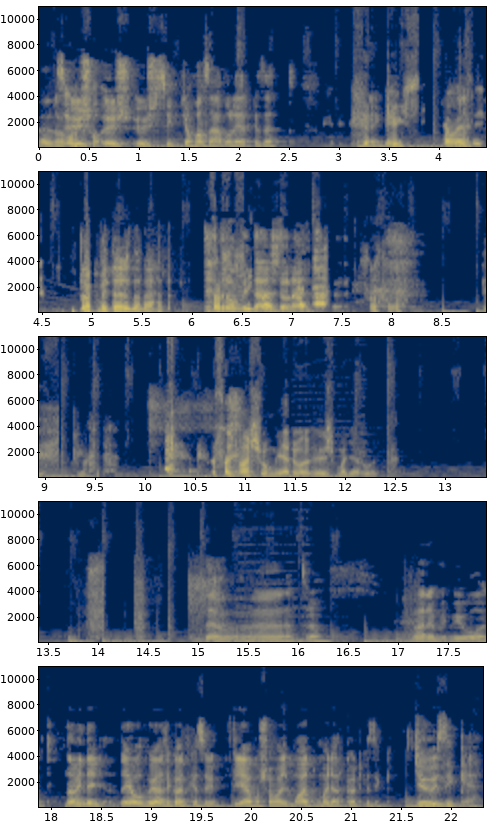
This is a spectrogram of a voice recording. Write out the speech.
Ez Az ős, ős, ős szitja hazából érkezett. Mindenki. ős szintja vezé. Trombitás Donát. Trombitás Donát. Ez, hogy van Sumirról, ős magyarul. De, nem tudom. Várj, mi, mi volt? Na mindegy, de jó, jöhet a következő. Figyelj, most a magy- magy- magyar következik. Győzik-e?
